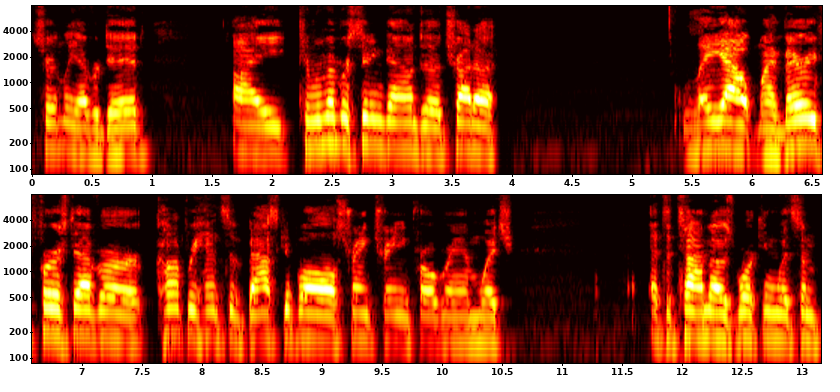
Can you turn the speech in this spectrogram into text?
certainly ever did. I can remember sitting down to try to lay out my very first ever comprehensive basketball strength training program, which at the time I was working with some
